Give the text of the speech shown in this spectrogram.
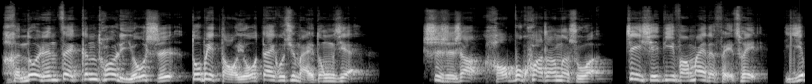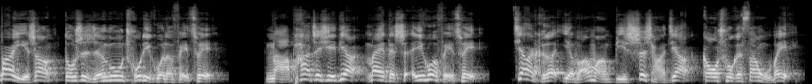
很多人在跟团旅游时都被导游带过去买东西。事实上，毫不夸张地说，这些地方卖的翡翠一半以上都是人工处理过的翡翠。哪怕这些店卖的是 A 货翡翠，价格也往往比市场价高出个三五倍。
